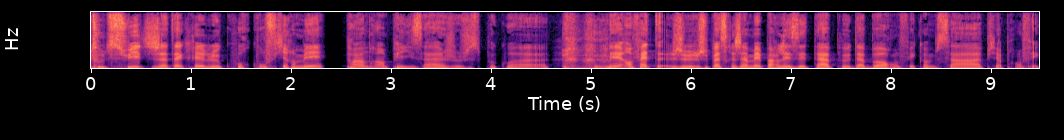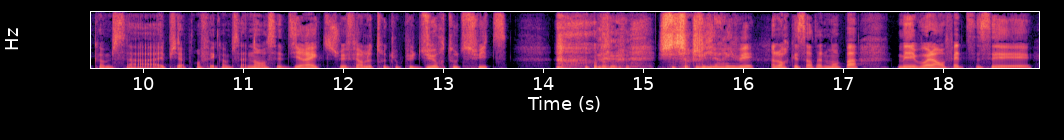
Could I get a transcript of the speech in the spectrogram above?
Tout de suite, j'attaquerai le cours confirmé, peindre un paysage, je sais pas quoi. euh. Mais en fait, je, je passerai jamais par les étapes. D'abord, on fait comme ça, puis après, on fait comme ça, et puis après, on fait comme ça. Non, c'est direct. Je vais faire le truc le plus dur tout de suite. je suis sûre que je vais y arriver, alors que certainement pas. Mais voilà, en fait, c'est.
